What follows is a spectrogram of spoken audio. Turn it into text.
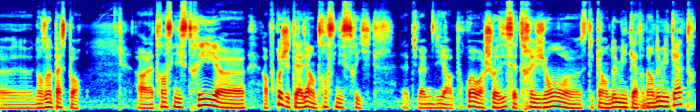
euh, dans un passeport. Alors la Transnistrie, euh, alors pourquoi j'étais allé en Transnistrie? Euh, Tu vas me dire pourquoi avoir choisi cette région C'était qu'en 2004. Ben, en 2004,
